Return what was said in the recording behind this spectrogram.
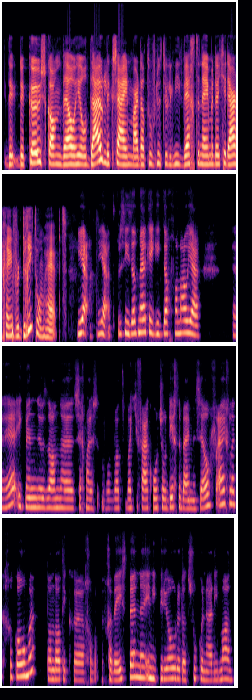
de, de keus kan wel heel duidelijk zijn, maar dat hoeft natuurlijk niet weg te nemen dat je daar geen verdriet om hebt. Ja, ja precies. Dat merk ik. Ik dacht van, nou ja, hè, ik ben dan, zeg maar, wat, wat je vaak hoort, zo dichter bij mezelf eigenlijk gekomen dan dat ik uh, geweest ben uh, in die periode, dat zoeken naar die man.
